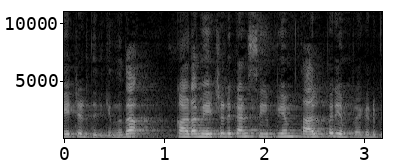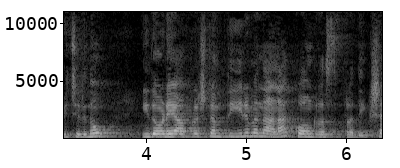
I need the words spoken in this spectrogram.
ഏറ്റെടുത്തിരിക്കുന്നത്. കടം ഏറ്റെടുക്കാൻ സി പി എം താൽപര്യം പ്രകടിപ്പിച്ചിരുന്നു. ഇതോടെ ആ പ്രശ്നം തീരുമെന്നാണ് കോൺഗ്രസ് പ്രതീക്ഷ.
